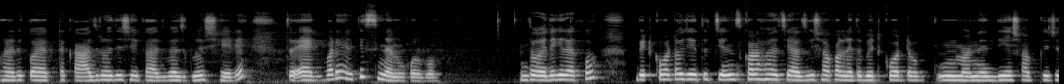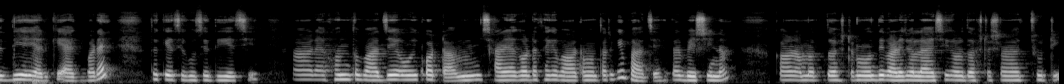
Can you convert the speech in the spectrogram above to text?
ঘরের কয়েকটা কাজ রয়েছে, সেই কাজ বাজগুলো সেরে তো একবারে আর কি স্নান করব। তো এদিকে দেখো বেড কভারটাও যেহেতু চেঞ্জ করা হয়েছে আজকে সকালে, তো বেড কভারটা মানে দিয়ে সব কিছু দিয়েই আর কি একবারে, তো কেচে কুচে দিয়েছি। আর এখন তো বাজে ওই কটা সাড়ে এগারোটা থেকে বারোটার মতো আর কি বাজে, তার বেশি না। কারণ আমরা তো দশটার মধ্যেই বাড়ি চলে আসি, কারণ দশটার সময় ছুটি,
